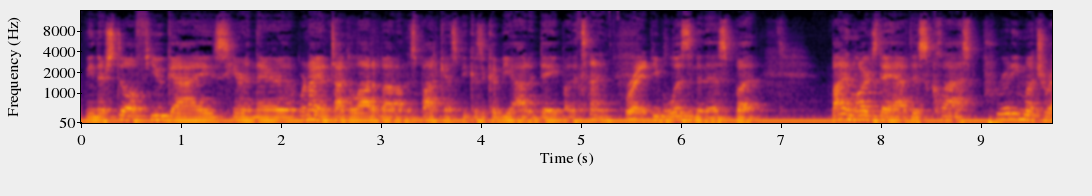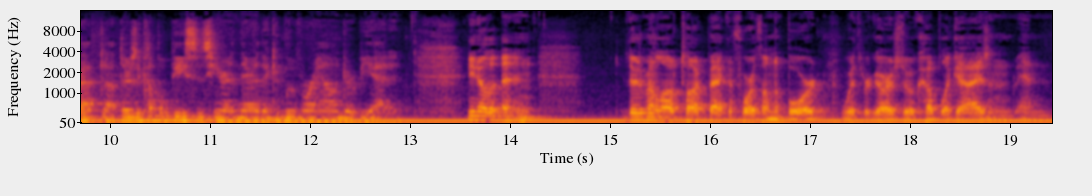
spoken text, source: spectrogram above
I mean, there's still a few guys here and there that we're not going to talk a lot about on this podcast because it could be out of date by the time Right. people listen to this. But by and large, they have this class pretty much wrapped up. There's a couple pieces here and there that can move around or be added. You know, and there's been a lot of talk back and forth on the board with regards to a couple of guys and, and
